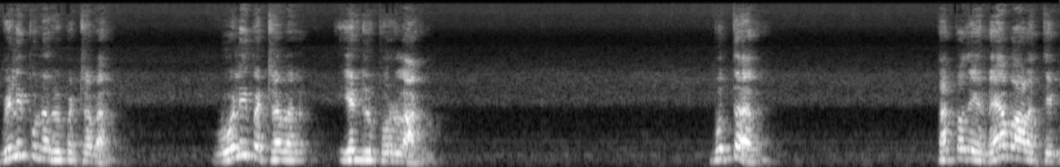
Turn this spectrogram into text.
விழிப்புணர்வு பெற்றவர் ஒளி பெற்றவர் என்று பொருளாகும். புத்தர் தற்போதைய நேபாளத்தின்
